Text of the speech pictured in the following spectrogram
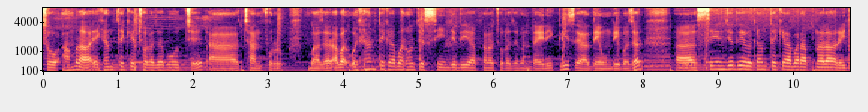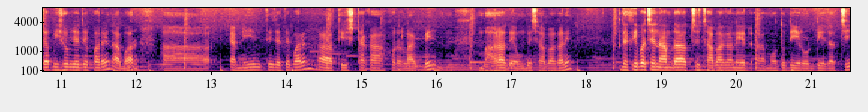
সো আমরা এখান থেকে চলে যাব হচ্ছে চাঁদপুর বাজার। আবার ওইখান থেকে আবার হচ্ছে সিএনজি দিয়ে আপনারা চলে যাবেন ডাইরেক্টলি দেউন্দি বাজার সিএনজি দিয়ে ওখান থেকে আবার আপনারা রিজার্ভ হিসেবে যেতে পারেন, আবার এমনিতে যেতে পারেন তিরিশ টাকা করে লাগবে ভাড়া দেউন্দি চা বাগানে। দেখতে পাচ্ছেন আমরা হচ্ছে চা বাগানের মধ্য দিয়ে রোড দিয়ে যাচ্ছি।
